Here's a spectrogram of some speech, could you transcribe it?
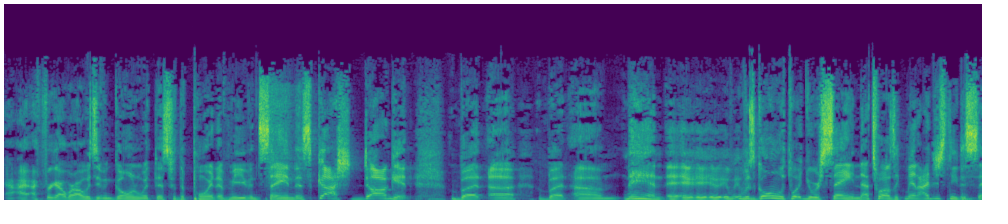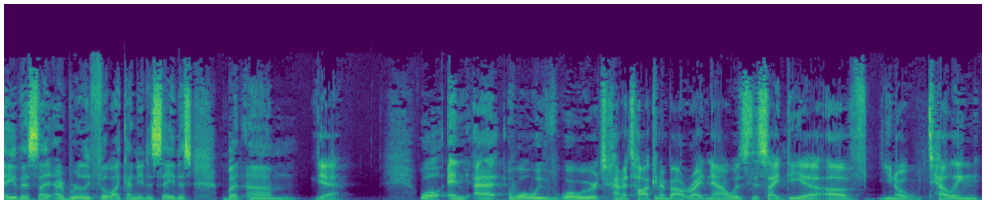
I, I forgot where I was even going with this with the point of me even saying this. Gosh dog it. But uh but um man it, it, it was going with what you were saying. That's why I was like man I just need to say this. I, I really feel like I need to say this. But um Yeah. Well, and uh, what we what we were kind of talking about right now was this idea of you know telling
